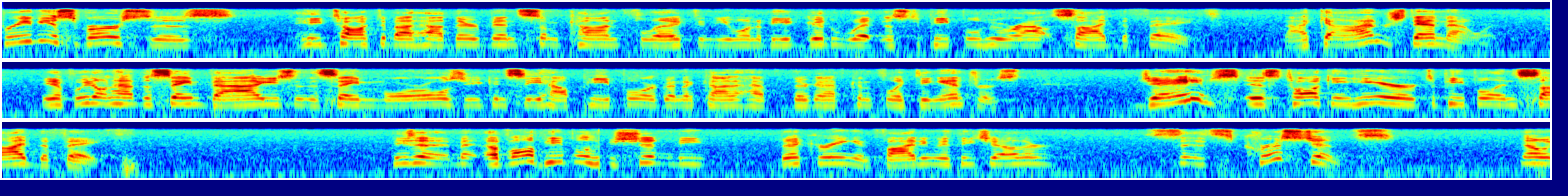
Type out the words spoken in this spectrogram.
Previous verses, he talked about how there had been some conflict and you want to be a good witness to people who are outside the faith. Now, I, I understand that one. You know, if we don't have the same values and the same morals, you can see how people are going to kind of have they're going to have conflicting interests. James is talking here to people inside the faith. He said, of all people who shouldn't be bickering and fighting with each other, it's, Christians. Now,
